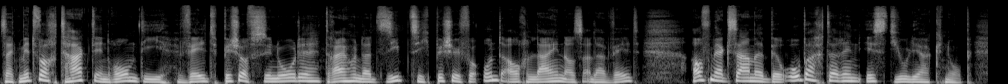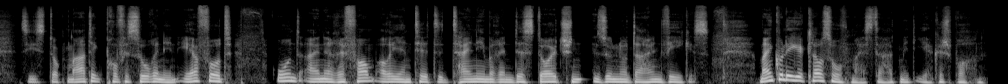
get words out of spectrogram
Seit Mittwoch tagt in Rom die Weltbischofssynode, 370 Bischöfe und auch Laien aus aller Welt. Aufmerksame Beobachterin ist Julia Knob. Sie ist Dogmatikprofessorin in Erfurt und eine reformorientierte Teilnehmerin des deutschen synodalen Weges. Mein Kollege Klaus Hofmeister hat mit ihr gesprochen.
